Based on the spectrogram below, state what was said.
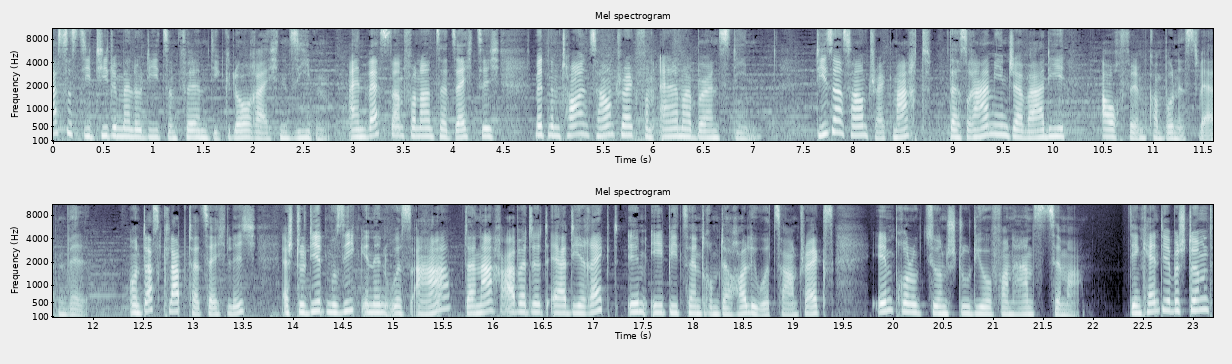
Das ist die Titelmelodie zum Film Die glorreichen Sieben, ein Western von 1960 mit einem tollen Soundtrack von Elmer Bernstein. Dieser Soundtrack macht, dass Ramin Javadi auch Filmkomponist werden will. Und das klappt tatsächlich. Er studiert Musik in den USA, danach arbeitet er direkt im Epizentrum der Hollywood-Soundtracks im Produktionsstudio von Hans Zimmer. Den kennt ihr bestimmt,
